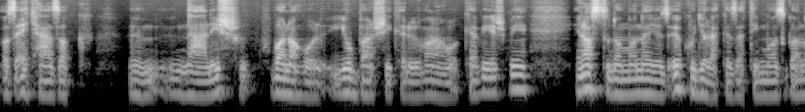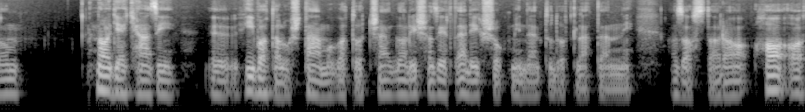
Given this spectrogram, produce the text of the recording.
az egyházak nál is, van, ahol jobban sikerül, van, ahol kevésbé. Én azt tudom mondani, hogy az ökogyülekezeti mozgalom nagy egyházi hivatalos támogatottsággal is azért elég sok mindent tudott letenni az asztalra. Ha a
